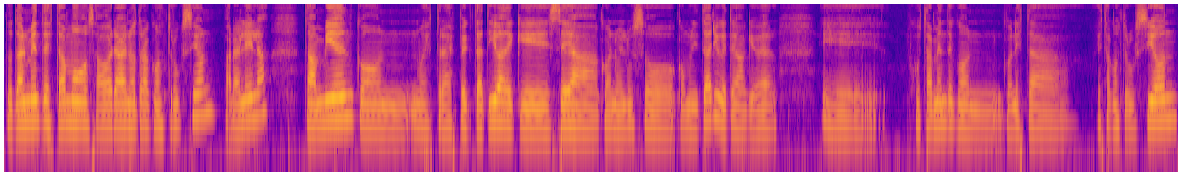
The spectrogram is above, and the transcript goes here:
Totalmente estamos ahora en otra construcción paralela, también con nuestra expectativa de que sea con el uso comunitario, que tenga que ver eh, justamente con esta esta construcción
